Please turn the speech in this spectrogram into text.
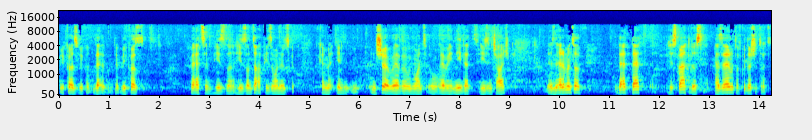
because that, because He's the He's on top. He's the one who's can in, ensure wherever we want or wherever we need that He's in charge. There's an element of that that His spatlus has an element of kedusha to it.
